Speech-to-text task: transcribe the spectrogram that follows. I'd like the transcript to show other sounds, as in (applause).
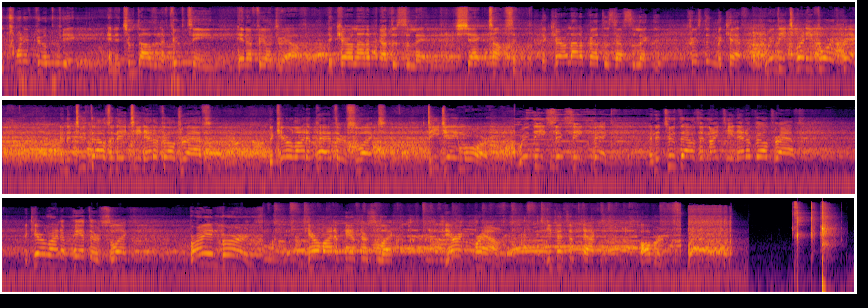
the 25th pick in the 2015 NFL Draft, the Carolina Panthers select Shaq Thompson. The Carolina Panthers have selected Christian McCaffrey. With the 24th pick in the 2018 NFL Draft, the Carolina Panthers select DJ Moore. With the 16th pick in the 2019 NFL Draft, the Carolina Panthers select Brian Burns. Carolina Panthers select Derrick Brown, defensive tackle, Auburn.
